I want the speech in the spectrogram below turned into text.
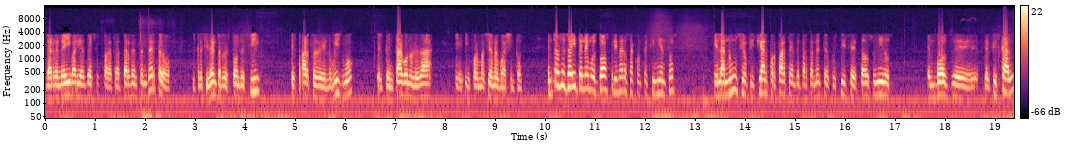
la releí varias veces para tratar de entender, pero el presidente responde, sí, es parte de lo mismo, el Pentágono le da eh, información a Washington. Entonces ahí tenemos dos primeros acontecimientos, el anuncio oficial por parte del Departamento de Justicia de Estados Unidos en voz de, del fiscal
